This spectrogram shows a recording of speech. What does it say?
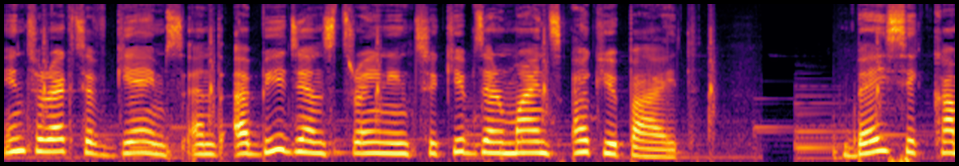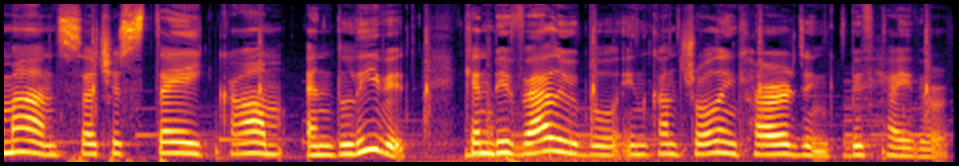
interactive games, and obedience training to keep their minds occupied. Basic commands such as stay, come, and leave it can be valuable in controlling herding behavior.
